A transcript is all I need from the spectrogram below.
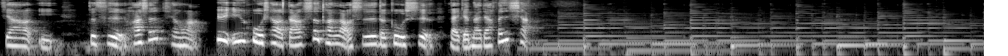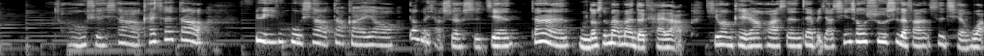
就要以这次花生前往育婴护校当社团老师的故事来跟大家分享。从学校开车到育婴护校大概要半个小时的时间，当然我们都是慢慢的开啦，希望可以让花生在比较轻松舒适的方式前往。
